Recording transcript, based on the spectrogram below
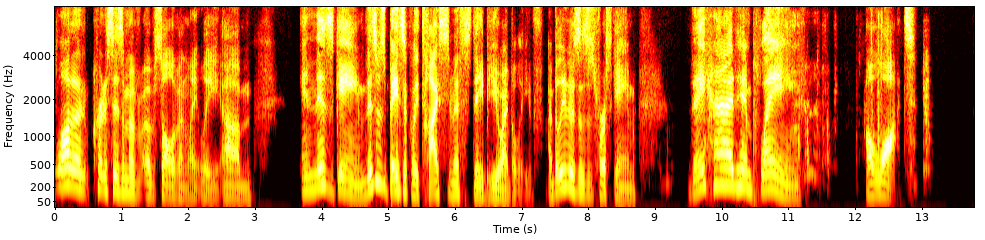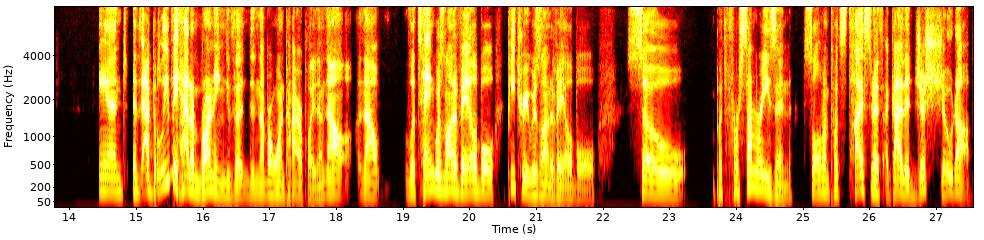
a lot of criticism of, of Sullivan lately. Um in this game, this was basically Ty Smith's debut, I believe. I believe this was his first game. They had him playing a lot. And I believe they had him running the, the number one power play. Now, now Letang was not available, Petry was not available. So, but for some reason, Sullivan puts Ty Smith, a guy that just showed up,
